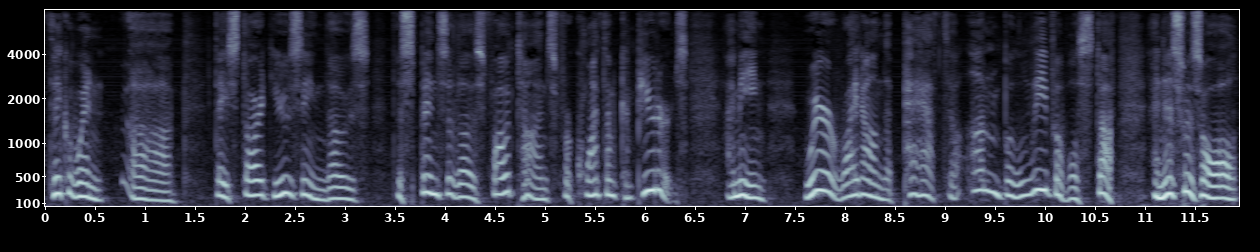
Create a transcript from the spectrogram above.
think of when uh, they start using those the spins of those photons for quantum computers. I mean, we're right on the path to unbelievable stuff, and this was all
